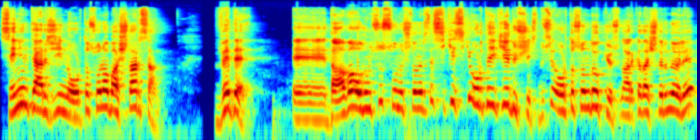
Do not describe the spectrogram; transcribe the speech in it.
senin tercihinle orta sona başlarsan ve de eee, dava olumsuz sonuçlanırsa sike sike orta ikiye düşeceksin. Düşünsene orta sonda okuyorsun arkadaşların öyle.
